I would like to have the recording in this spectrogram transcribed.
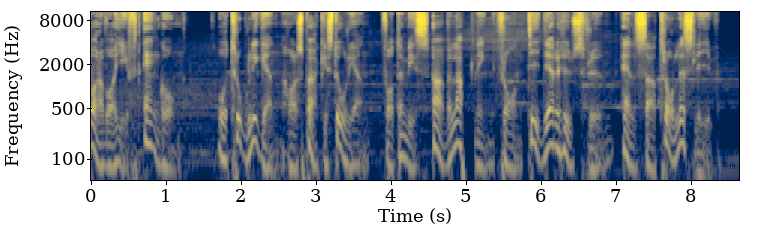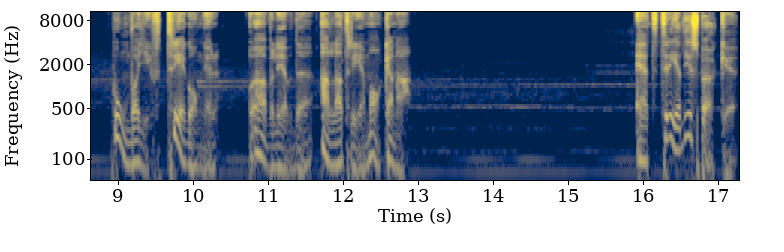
bara var gift en gång och troligen har spökhistorien fått en viss överlappning från tidigare husfrun Elsa Trolles liv. Hon var gift tre gånger och överlevde alla tre makarna. Ett tredje spöke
